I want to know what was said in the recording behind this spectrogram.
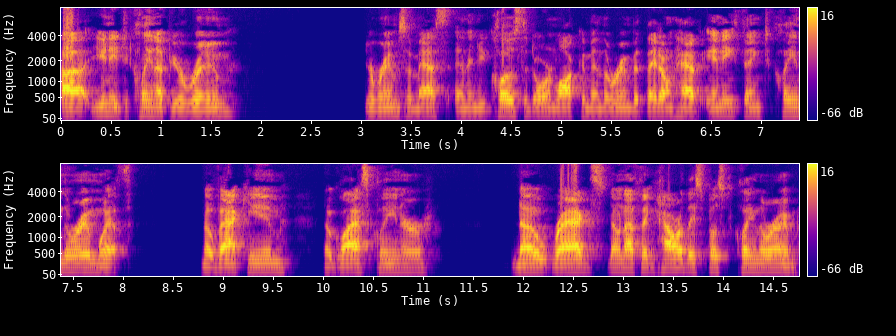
uh, you need to clean up your room. Your room's a mess. And then you close the door and lock them in the room, but they don't have anything to clean the room with. No vacuum, no glass cleaner, no rags, no nothing. How are they supposed to clean the room?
